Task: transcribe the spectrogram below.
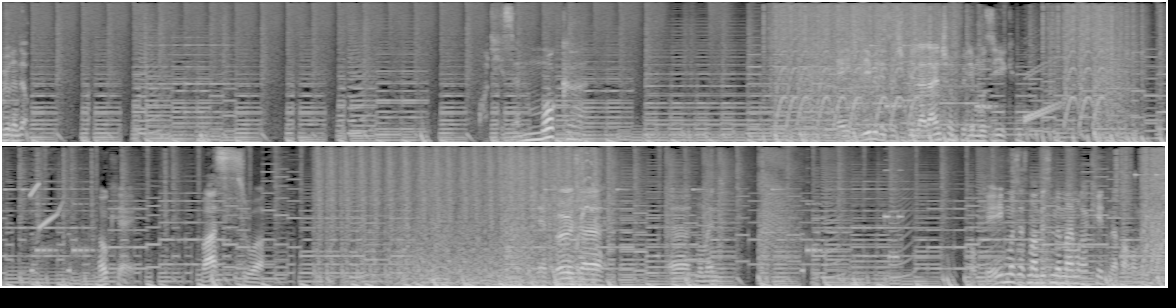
Labyrinthe. Oh, diese Mucke. Ey, ich liebe dieses Spiel, allein schon für die Musik. Okay. Was zur... Der böse... Äh, Moment. Okay, ich muss jetzt mal ein bisschen mit meinem Raketenwerfer rumgehen.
